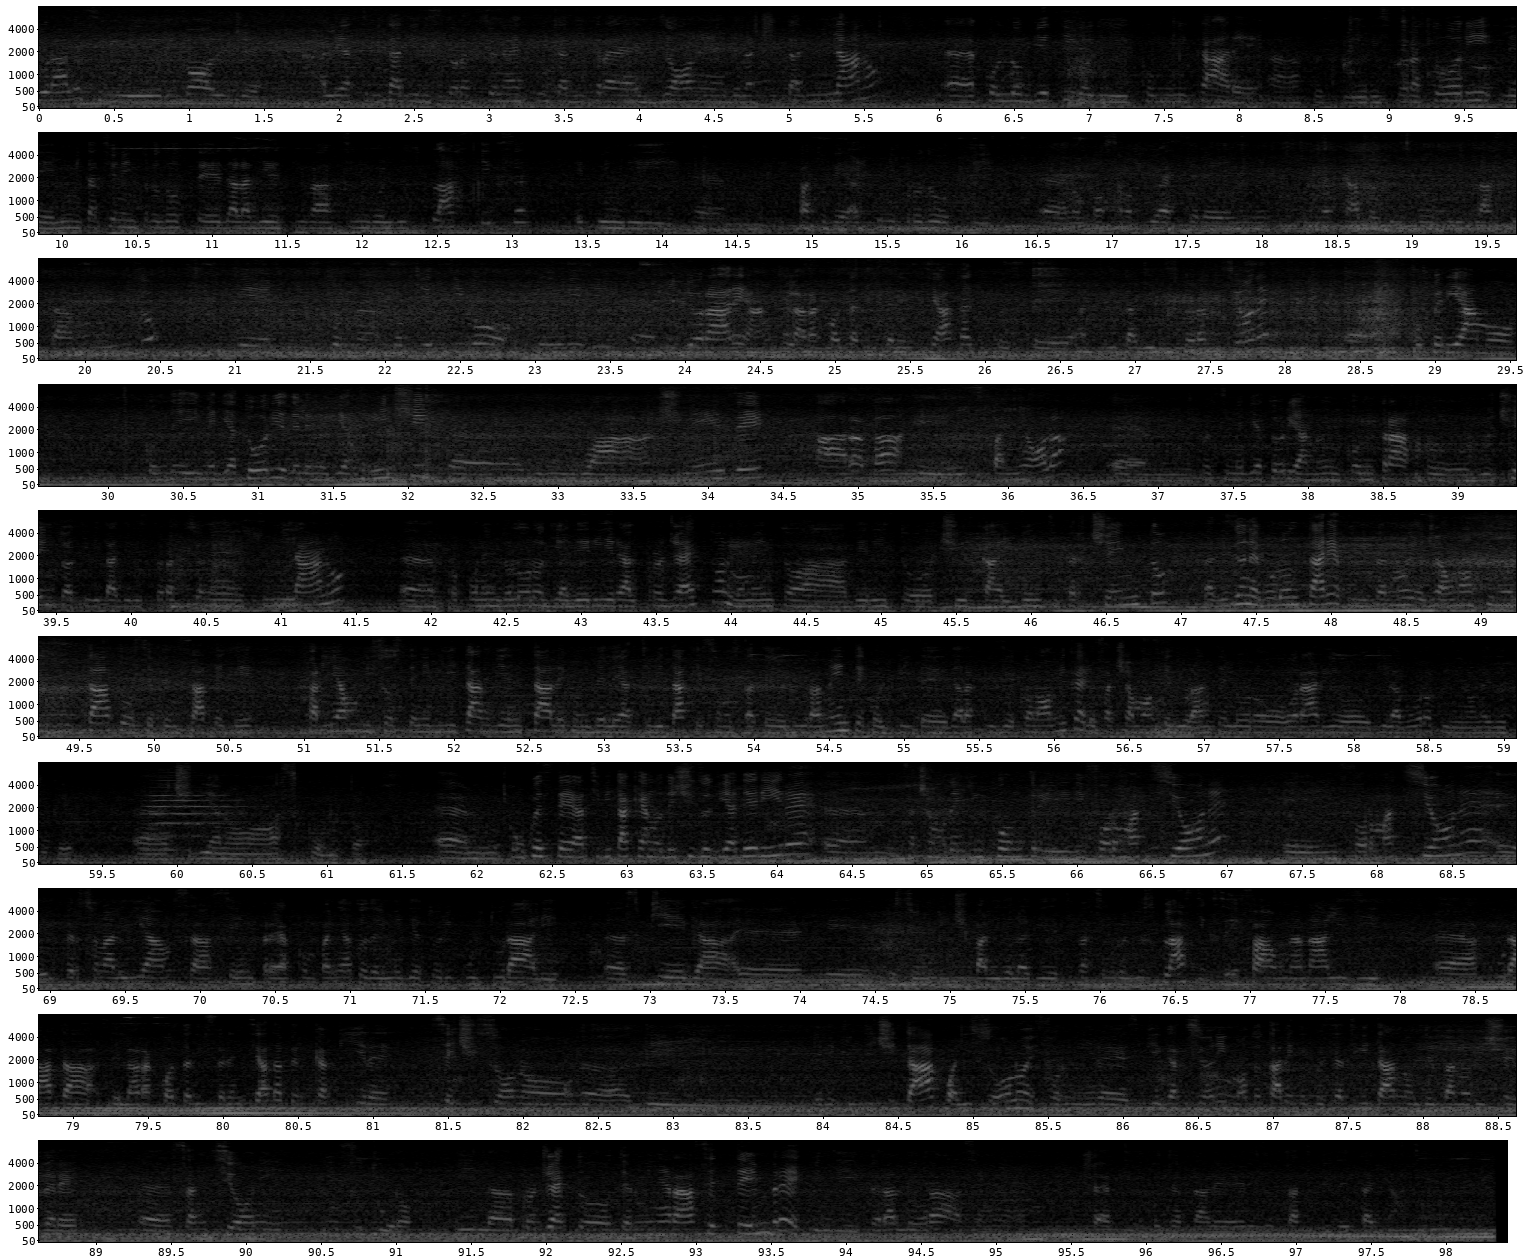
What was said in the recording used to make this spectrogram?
culturale si rivolge alle attività di ristorazione etnica di tre zone della città di Milano eh, con l'obiettivo di comunicare a questi ristoratori le limitazioni introdotte dalla direttiva Single Use Plastics e quindi ehm, il fatto che alcuni prodotti eh, non possano più essere messi sul mercato, alcuni prodotti di plastica monouso e ehm, con l'obiettivo quindi di eh, migliorare anche la raccolta differenziata di queste attività di ristorazione. Eh, operiamo con dei mediatori e delle mediatrici eh, di lingua cinese, araba e spagnola. Eh, questi mediatori hanno incontrato 200 attività di ristorazione su Milano eh, proponendo loro di aderire al progetto, al momento ha aderito circa il 20%, l'adesione è volontaria quindi per noi è già un ottimo risultato se pensate che parliamo di sostenibilità ambientale con delle attività che sono state duramente colpite dalla crisi economica e lo facciamo anche durante il loro orario di lavoro, quindi non è detto che eh, ci diano ascolto. Eh, con queste attività che hanno deciso di aderire ehm, facciamo degli incontri di formazione e informazione, il personale di AMSA sempre accompagnato dai mediatori culturali eh, spiega eh, le questioni principali della direttiva Single Use Plastics e fa un'analisi eh, accurata della raccolta differenziata per capire se ci sono eh, dei, delle criticità, quali sono e fornire spiegazioni in modo tale che queste attività non debbano ricevere eh, sanzioni in futuro. Il progetto terminerà a settembre e quindi per allora siamo certi di poter dare risultati più dettagliati.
